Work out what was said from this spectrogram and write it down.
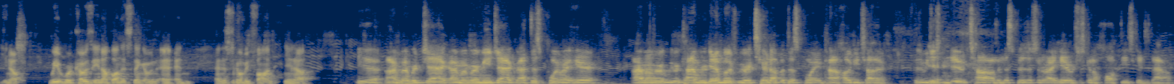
you know, we, we're cozying up on this thing, and and and this is gonna be fun, you know. Yeah, I remember Jack. I remember me and Jack at this point right here. I remember we were kind of we were getting emotional. We were tearing up at this point and kind of hugged each other because we just knew Tom in this position right here was just gonna hawk these kids down.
